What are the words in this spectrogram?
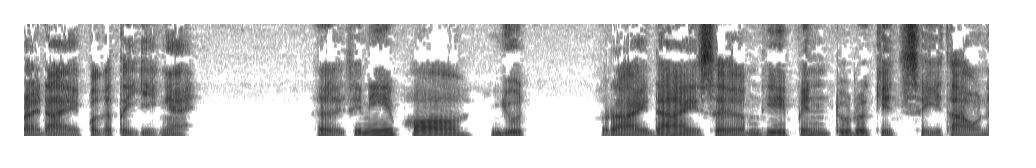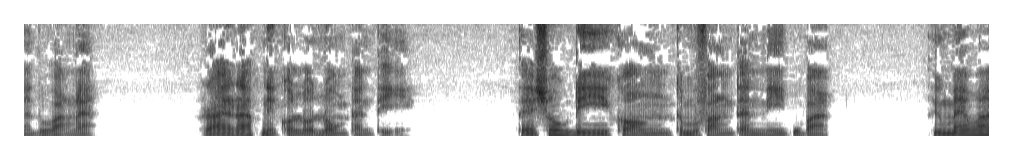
รายได้ปกติอีกไง เออทีนี้พอหยุดรายได้เสริมที่เป็นธุรกิจสีเทานะทุกฝังนะ รายรับเนี่ยก็ลดลงทันที แต่โชคดีของท่านผู้ฟังท่านนี้ดูบ้าถึงแม้ว่า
